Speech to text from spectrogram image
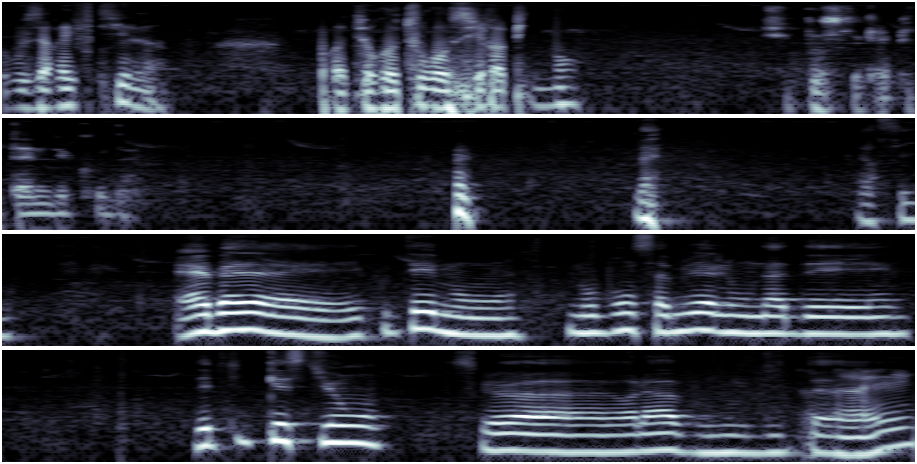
vous arrive-t-il pour être de retour aussi rapidement? Je pousse le capitaine du coude. Merci. Eh ben, écoutez, mon, mon bon Samuel, on a des, des petites questions. Parce que, euh, voilà, vous nous dites... euh, Oui.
